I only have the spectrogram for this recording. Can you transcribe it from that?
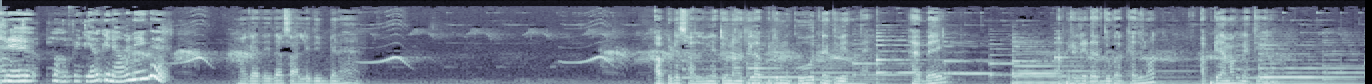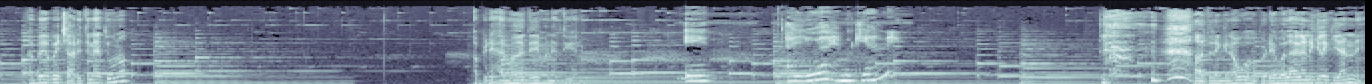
අර බහු පෙටියාව ගෙනව නේද මගේ අතේ දා සල්ලි තිබ්බේ නැහැ. අපිට සල්ලි නැති වුණා කියලා අපිට මුකුත් නැති වෙන්නේ නැහැ. හැබැයි අපිට ලෙඩ දුකක් හැදුනොත් අපිට යමක් නැති වෙනවා. හැබැයි අපේ චරිත නැති වුණොත් අපිට හැමදේම නැති වෙනවා. ඒත් ඇයිව එහෙම කියන්නේ? ආදනගෙන ඔව් අපිට බලාගන්න කියලා කියන්නේ.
